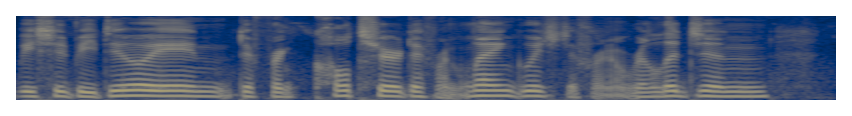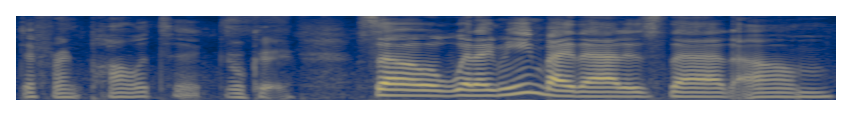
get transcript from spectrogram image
we should be doing, different culture, different language, different religion, different politics. Okay. So what I mean by that is that um,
